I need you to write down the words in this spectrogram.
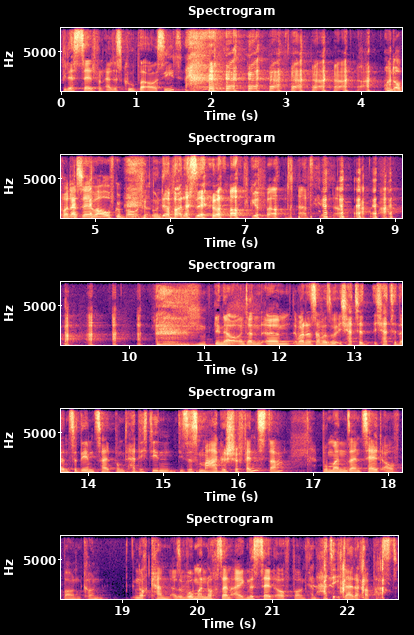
wie das Zelt von Alice Cooper aussieht. Und ob er das selber aufgebaut hat. Und ob er das selber aufgebaut hat, genau. genau, und dann ähm, war das aber so, ich hatte, ich hatte dann zu dem Zeitpunkt, hatte ich den, dieses magische Fenster, wo man sein Zelt aufbauen kann, noch kann, also wo man noch sein eigenes Zelt aufbauen kann, hatte ich leider verpasst.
